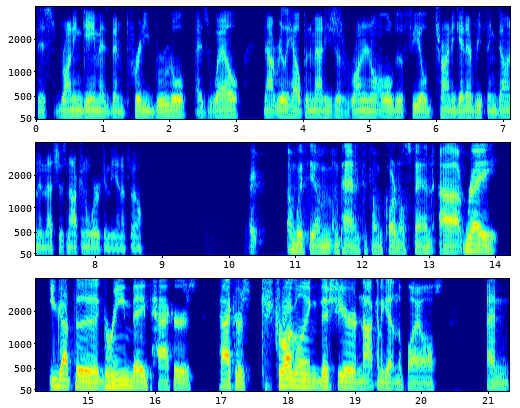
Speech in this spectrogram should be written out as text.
This running game has been pretty brutal as well not really helping him out. He's just running all over the field trying to get everything done, and that's just not going to work in the NFL. Right. I'm with you. I'm, I'm panicked if I'm a Cardinals fan. Uh, Ray, you got the Green Bay Packers. Packers struggling this year, not going to get in the playoffs. And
